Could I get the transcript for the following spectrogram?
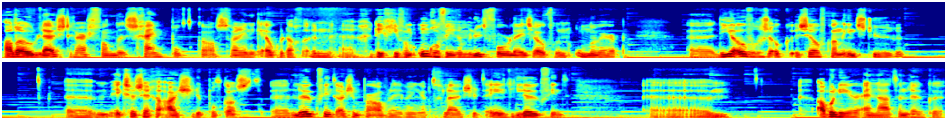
Hallo luisteraars van de Schijnpodcast, waarin ik elke dag een uh, gedichtje van ongeveer een minuut voorlees over een onderwerp, uh, die je overigens ook zelf kan insturen. Um, ik zou zeggen, als je de podcast uh, leuk vindt, als je een paar afleveringen hebt geluisterd en je die leuk vindt, ehm, abonneer en laat een leuke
